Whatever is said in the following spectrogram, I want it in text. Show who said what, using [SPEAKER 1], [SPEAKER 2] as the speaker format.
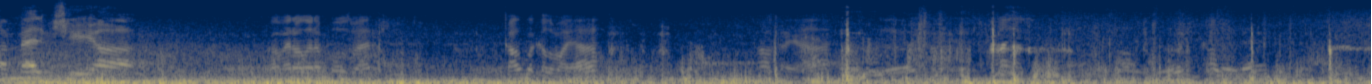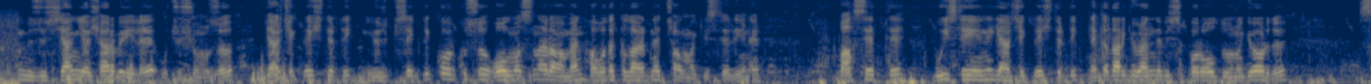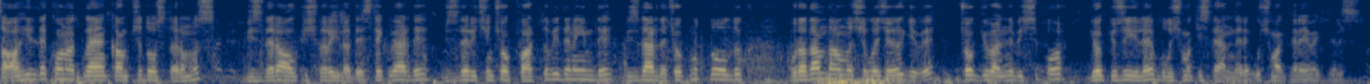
[SPEAKER 1] mükemmel bir şey ya.
[SPEAKER 2] Kameralara poz ver. Kalk bakalım ayağa. Kalk ayağa. Müzisyen Yaşar Bey ile uçuşumuzu gerçekleştirdik. Yükseklik korkusu olmasına rağmen havada klarnet çalmak istediğini bahsetti. Bu isteğini gerçekleştirdik. Ne kadar güvenli bir spor olduğunu gördü. Sahilde konaklayan kampçı dostlarımız bizlere alkışlarıyla destek verdi. Bizler için çok farklı bir deneyimdi. Bizler de çok mutlu olduk. Buradan da anlaşılacağı gibi çok güvenli bir spor. Gökyüzü ile buluşmak isteyenleri uçmak nereye bekleriz.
